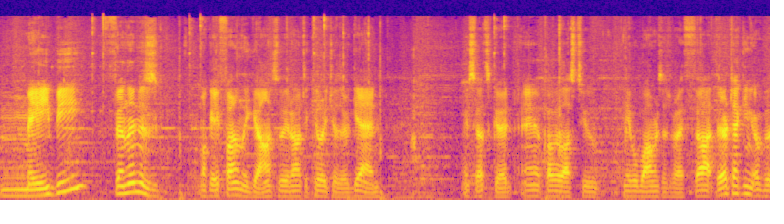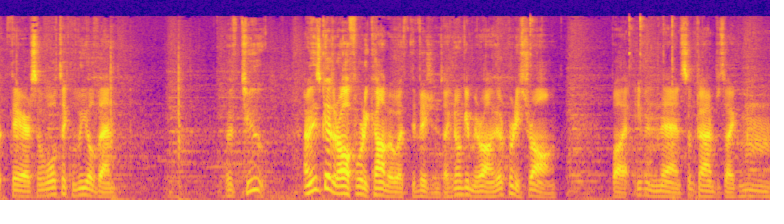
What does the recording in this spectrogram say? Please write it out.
Maybe? Finland is, okay, finally gone, so they don't have to kill each other again. Okay, so that's good. And probably lost two naval bombers, that's what I thought. They're attacking over there, so we'll take Lille then. With two... I mean, these guys are all 40 combat with divisions. Like, don't get me wrong, they're pretty strong. But even then, sometimes it's like, hmm...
